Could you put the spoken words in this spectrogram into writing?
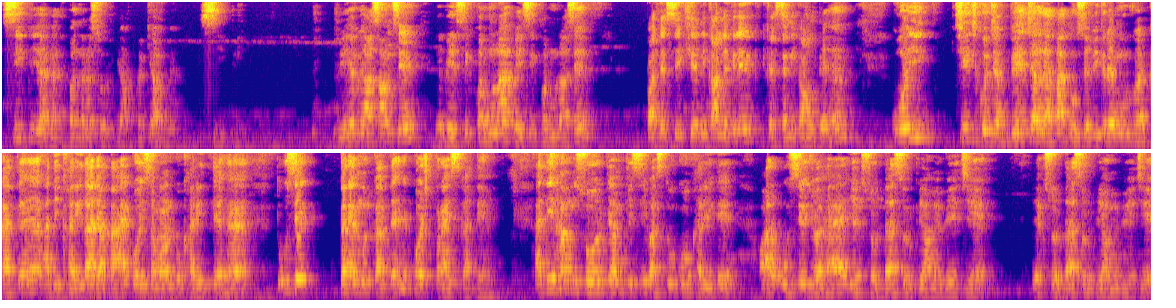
सीपी आएगा। तो पंद्रह सौ रुपया आपका क्या हो गया? सीपी तो ये भी आसान से, ये बेसिक फॉर्मूला बेसिक फॉर्मूला से पहले सीखिए निकालने के लिए, कैसे निकालते हैं। कोई चीज़ को जब बेचा जाता है तो उसे विक्रय मूल्य कहते हैं। यदि खरीदा जाता है, कोई सामान को खरीदते हैं तो उसे क्रय मूल्य कहते हैं कॉस्ट प्राइस कहते हैं। यदि हम सौ रुपया में किसी वस्तु को खरीदे और उसे जो है एक सौ दस रुपया में बेचे, एक सौ दस रुपया में बेचे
